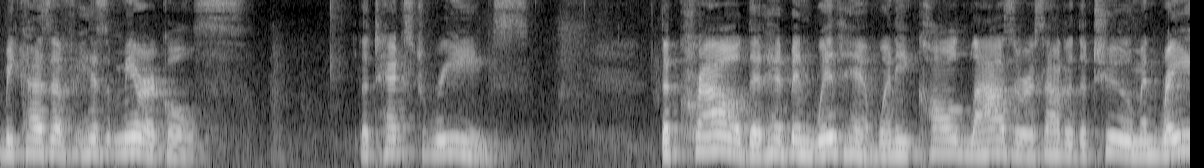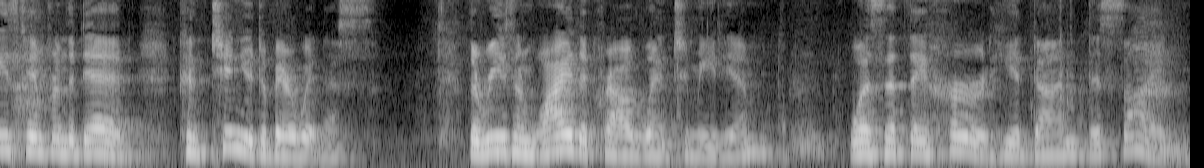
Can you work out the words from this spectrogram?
because of his miracles. The text reads The crowd that had been with him when he called Lazarus out of the tomb and raised him from the dead continued to bear witness. The reason why the crowd went to meet him was that they heard he had done this sign.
